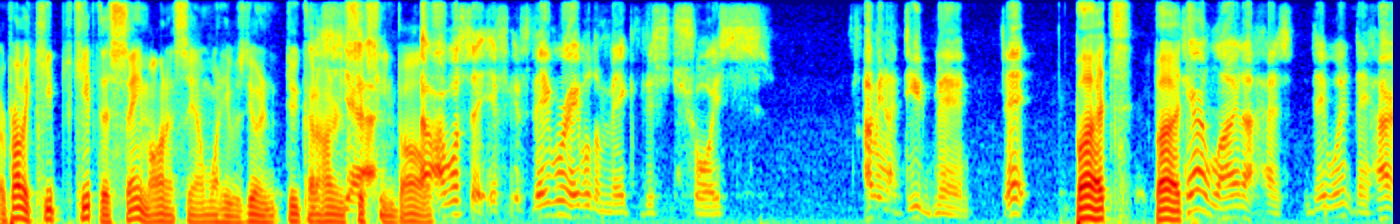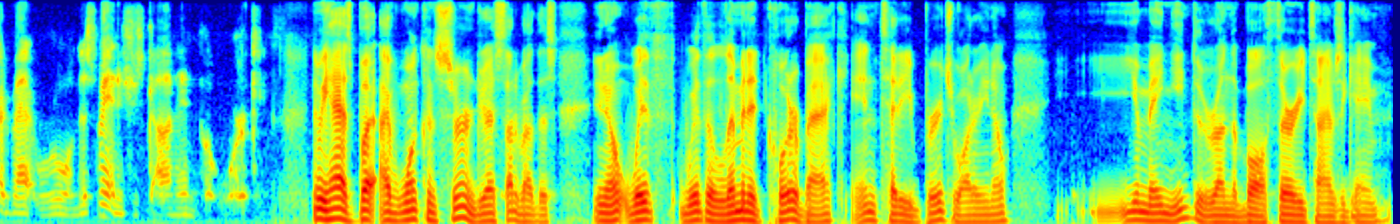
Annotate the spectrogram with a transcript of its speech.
or probably keep keep the same honestly on what he was doing. Dude cut 116 balls. I will say, if if they were able to make this choice, I mean, dude, man, it, But but Carolina has they went they hired Matt Rhule, and this man has just gone in put work. No, he has, but I have one concern, dude. I just thought about this. You know, with with a limited quarterback in Teddy Bridgewater, you know, you may need to run the ball thirty times a game.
